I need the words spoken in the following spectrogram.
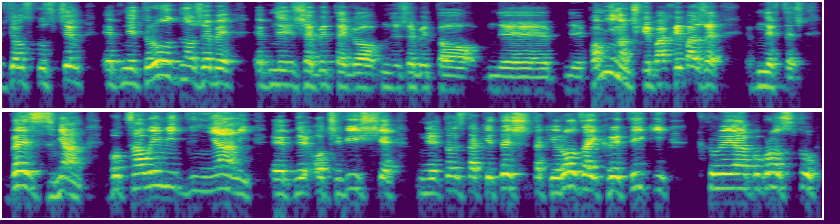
w związku z czym trudno, żeby, żeby tego, żeby to pominąć chyba, chyba, że chcesz. Bez zmian, bo całymi dniami oczywiście to jest takie też taki rodzaj krytyki, które ja po prostu,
